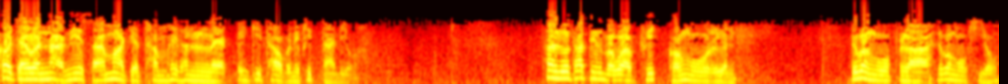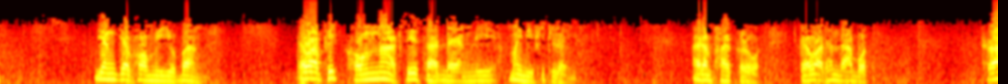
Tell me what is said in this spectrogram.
เข้าใจว่านาคนี้สามารถจะทำให้ท่านแหลกเป็นขี้เท่าไปในพริบตาเดียวท่านรุทัศน์นี่บอกว่าพิษของงูเรือน หรือว่างูปลาหรือว่างูเขียว ยังจะพอมีอยู่บ้าง แต่ว่าพิษของนาคศีรษะแดงนี้ไม่มีพิษเลยอารัมพายโกรธ แต่ว่าท่านดาบท พระ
